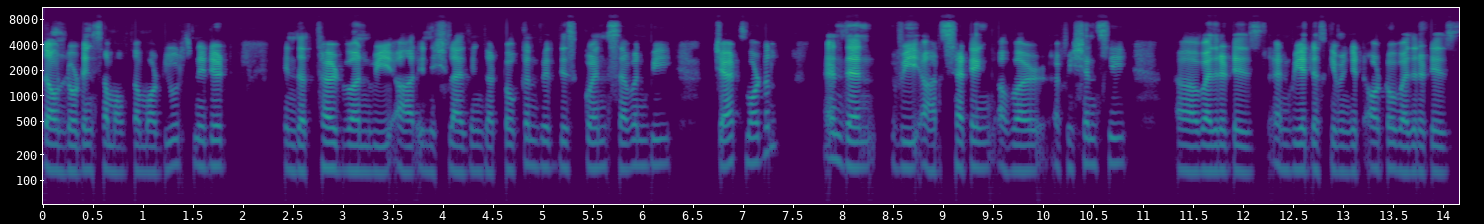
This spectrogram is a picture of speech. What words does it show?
downloading some of the modules needed. In the third one we are initializing the token with this qwen 7b chat model and then we are setting our efficiency uh, whether it is and we are just giving it auto whether it is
